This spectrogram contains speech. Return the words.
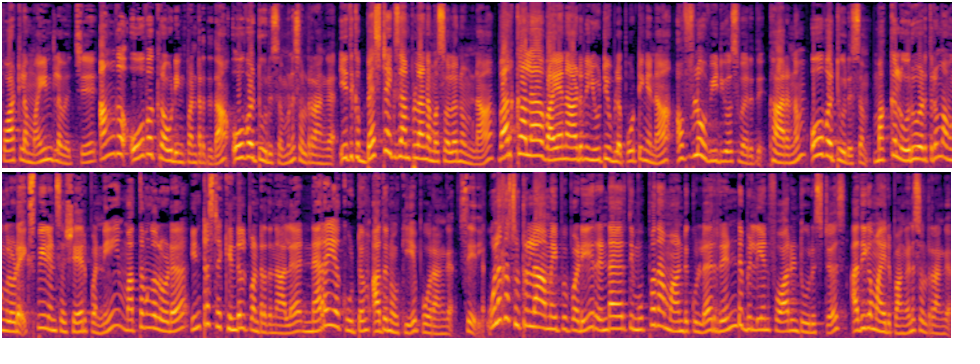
ஸ்பாட்ல மைண்ட்ல வச்சு அங்க ஓவர் கிரௌடிங் பண்றதுதான் ஓவர் டூரிசம்னு சொல்றாங்க. இதுக்கு பெஸ்ட் எக்ஸாம்பிளா நம்ம சொல்லணும்னா வர்க்காலா வயநாடுன்னு யூடியூப்ல போட்டீங்கன்னா அவ்வளோ வீடியோஸ் வருது. காரணம் ஓவர் டூரிசம் மக்கள் ஒரு ஒருத்தரும் அவங்களோட எக்ஸ்பீரியன்ஸை ஷேர் பண்ணி மத்தவங்களோட இன்ட்ரெஸ்ட கிண்டல் பண்றதுனால நிறைய கூட்டம் அதை நோக்கியே போறாங்க. சரி உலக சுற்றுலா அமைப்பு படி ரெண்டாயிரத்தி முப்பதாம் ஆண்டுக்குள்ள ரெண்டு பில்லியன் ஃபாரின் டூரிஸ்டர்ஸ் அதிகமாயிருப்பாங்கன்னு சொல்றாங்க.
